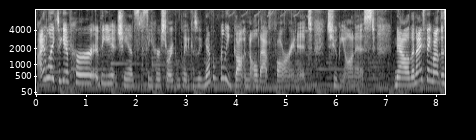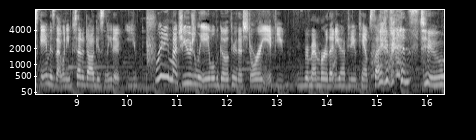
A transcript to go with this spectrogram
I like to give her the chance to see her story completed because we've never really gotten all that far in it, to be honest. Now, the nice thing about this game is that when you set a dog as leader, you're pretty much usually able to go through the story if you remember that you have to do campsite events too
